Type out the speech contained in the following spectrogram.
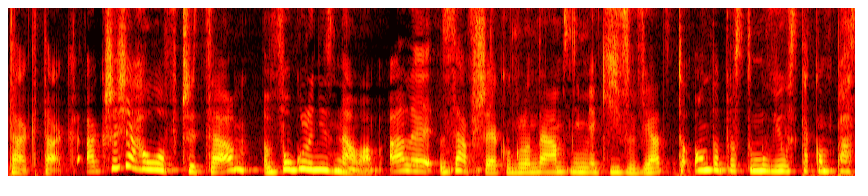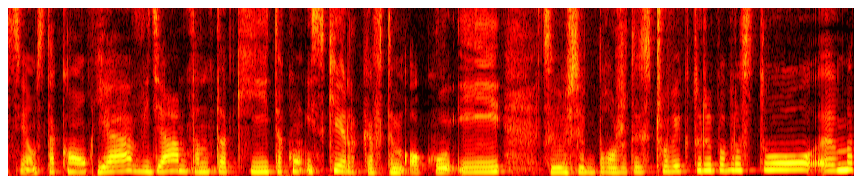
tak, tak. A Krzysia Hołowczyca w ogóle nie znałam, ale zawsze jak oglądałam z nim jakiś wywiad, to on po prostu mówił z taką pasją, z taką... Ja widziałam tam taki, taką iskierkę w tym oku i sobie myślę, Boże, to jest człowiek, który po prostu e, ma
